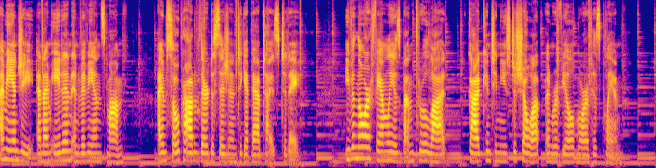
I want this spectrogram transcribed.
I'm Angie, and I'm Aiden and Vivian's mom. I am so proud of their decision to get baptized today. Even though our family has been through a lot, God continues to show up and reveal more of his plan.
